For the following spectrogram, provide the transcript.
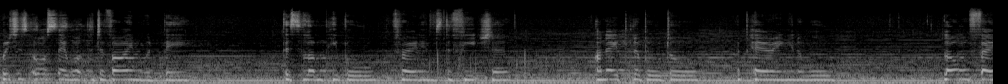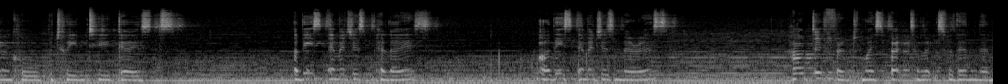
which is also what the divine would be, this lumpy ball thrown into the future, unopenable door appearing in a wall. Long phone call between two ghosts. Are these images pillows? Are these images mirrors? How different my spectre looks within them,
